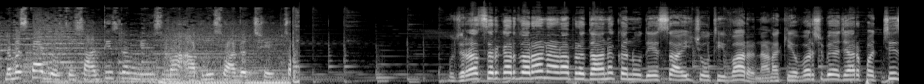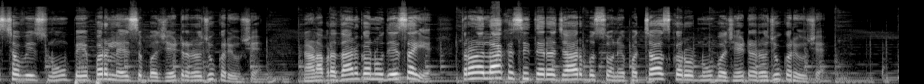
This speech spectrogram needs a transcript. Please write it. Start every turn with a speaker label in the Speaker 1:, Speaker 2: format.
Speaker 1: નમસ્કાર દોસ્તો, શાંતિશ્રમ ન્યૂઝમાં આપનું સ્વાગત છે.
Speaker 2: ગુજરાત સરકાર દ્વારા નાણાં પ્રધાન કનુ દેસાઈ ચોથી વાર નાણાકીય વર્ષ બે હજાર પચીસ છવ્વીસનું પેપરલેસ બજેટ રજૂ કર્યું છે. નાણાં પ્રધાન કનુ દેસાઈએ ત્રણ લાખ સિત્તેર હજાર બસો ને પચાસ કરોડનું બજેટ રજૂ કર્યું છે.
